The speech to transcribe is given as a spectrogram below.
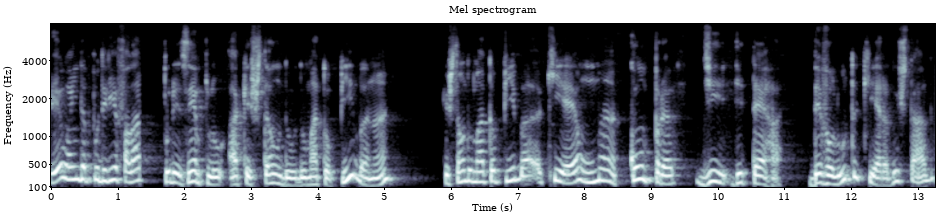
eu ainda poderia falar, por exemplo, a questão do, do Matopiba, né, questão do Matopiba, que é uma compra de, de terra devoluta, que era do Estado,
